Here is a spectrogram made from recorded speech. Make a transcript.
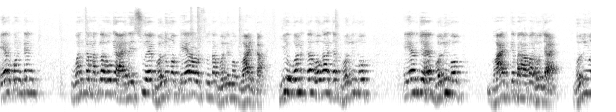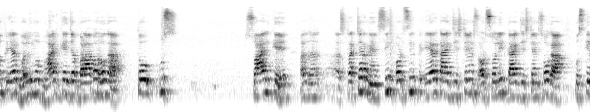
एयर कंटेंट वन का मतलब हो गया रेशियो है वॉल्यूम ऑफ़ एयर और द वॉल्यूम ऑफ़ वाइड का। ये वन कब होगा? जब वॉल्यूम ऑफ़ एयर जो है वॉल्यूम ऑफ़ वाइड के बराबर हो जाए। Volume of air volume of void के जब बराबर होगा तो उस सॉइल के स्ट्रक्चर में सिर्फ़ और सिर्फ़ एयर का एग्जिस्टेंस और सॉलिड का एग्जिस्टेंस होगा, उसके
